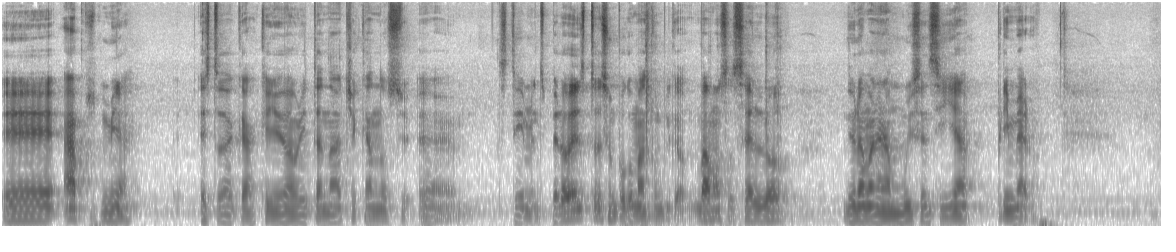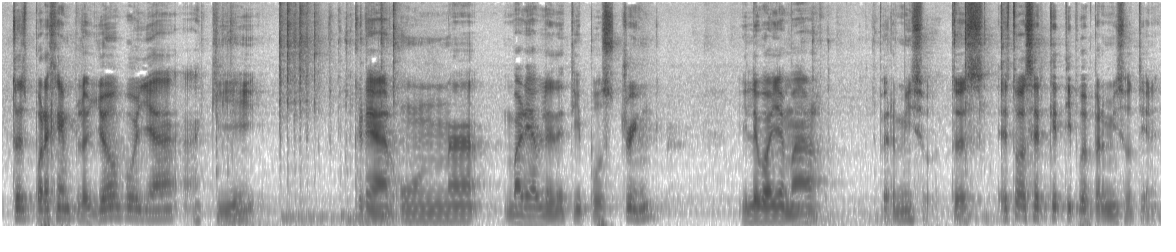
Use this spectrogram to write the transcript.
Eh, ah, pues mira, esto de acá, que yo ahorita andaba checando eh, statements, pero esto es un poco más complicado. Vamos a hacerlo de una manera muy sencilla primero. Entonces, por ejemplo, yo voy a aquí crear una variable de tipo string y le voy a llamar permiso. Entonces, esto va a ser qué tipo de permiso tienes.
